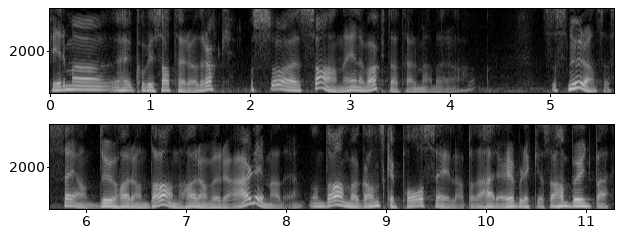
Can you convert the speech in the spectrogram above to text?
firmaet hvor vi satt her og drakk, og så sa han ene vakta til meg bare Så snur han seg og sier han, du, har han Dan har han vært ærlig med det? Og Dan var ganske påseila på det her øyeblikket, så han begynte bare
